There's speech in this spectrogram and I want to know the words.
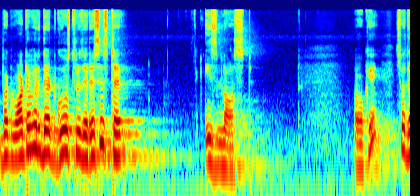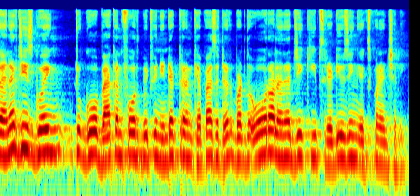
But whatever that goes through the resistor is lost. Okay, so the energy is going to go back and forth between inductor and capacitor, but the overall energy keeps reducing exponentially.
